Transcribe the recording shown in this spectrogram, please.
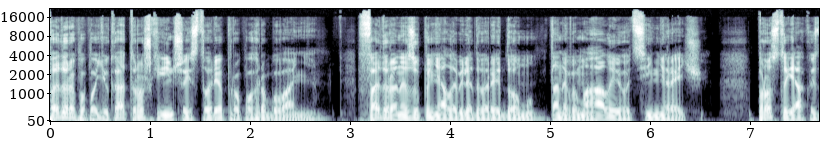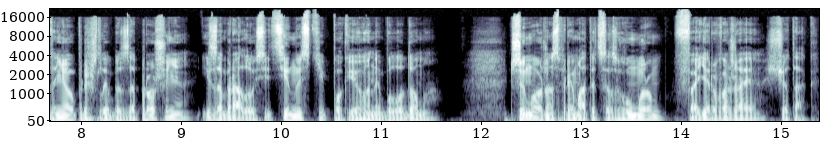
Федора Попадюка трошки інша історія про пограбування. Федора не зупиняли біля дверей дому та не вимагали його цінні речі. Просто якось до нього прийшли без запрошення і забрали усі цінності, поки його не було дома. Чи можна сприймати це з гумором? Федір вважає, що так.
